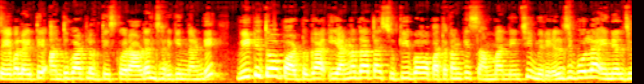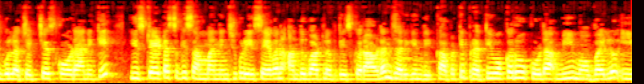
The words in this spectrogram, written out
సేవలైతే అందుబాటులోకి తీసుకురావడం జరిగిందండి. వీటితో పాటుగా ఈ అన్నదాత సుఖీభావ పథకంకి సంబంధించి మీరు ఎలిజిబుల్లా ఇన్ఎలిజిబుల్లా చెక్ చేసుకోవడానికి ఈ స్టేటస్కి సంబంధించి కూడా ఈ సేవను అందుబాటులోకి తీసుకురావడం జరిగింది. కాబట్టి ప్రతి ఒక్కరూ కూడా మీ మొబైల్లో ఈ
